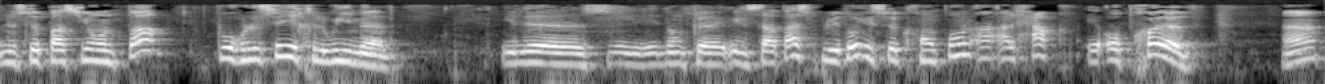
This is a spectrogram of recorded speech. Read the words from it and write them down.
ne se passionne pas pour le shaykh lui-même il, euh, donc euh, il s'attache plutôt, il se cramponne à al-haq et aux preuves, hein,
